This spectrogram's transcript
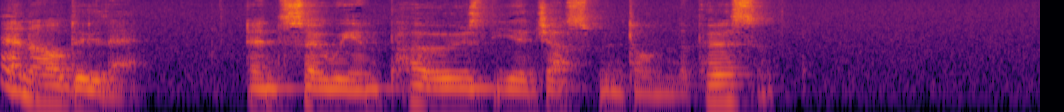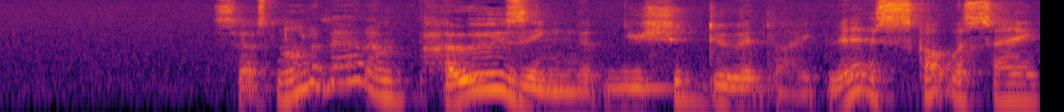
and I'll do that. And so we impose the adjustment on the person. So it's not about imposing that you should do it like this. Scott was saying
